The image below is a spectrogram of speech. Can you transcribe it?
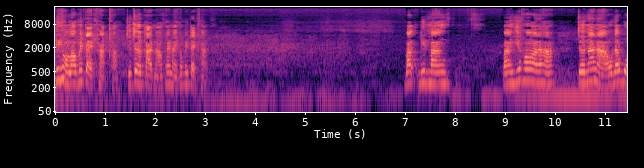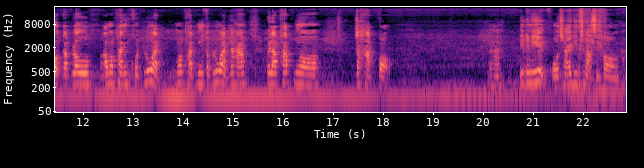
ดินของเราไม่แตกหักค่ะ จะเจออากาศหนาวแค่ไหนก็ไม่แตกหัก บางดินบางบางยี่ห้อนะคะ เจอหน้าหนาวแล้วบวกกับเราเอามาพันขดลวดมาผัดมีกับลวดนะคะ เวลาพับงอจะหักเปาะนะคะดินตัวนี้โอใช้ดินฉลากสีทองค่ะ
